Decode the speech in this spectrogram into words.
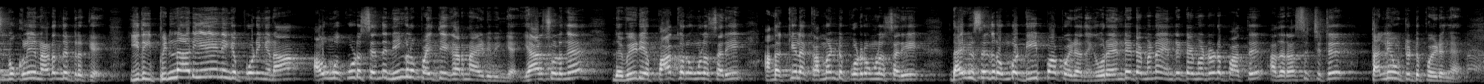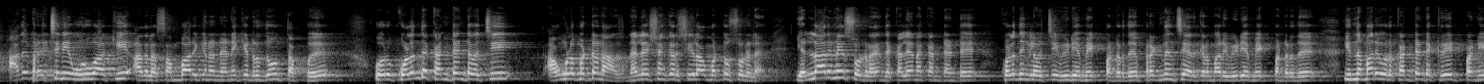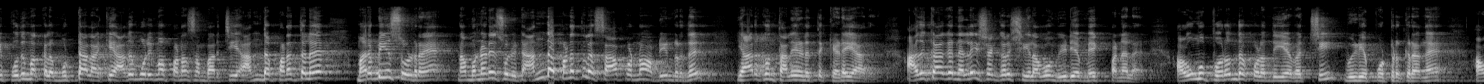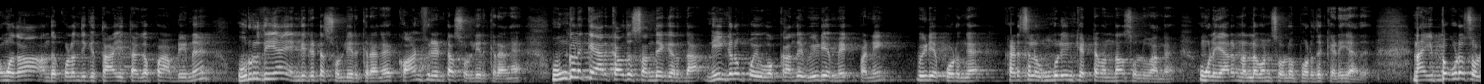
ஃபேஸ்புக்லேயும் நடந்துட்டு இருக்கு இது பின்னாடியே நீங்கள் போனீங்கன்னா அவங்க கூட சேர்ந்து நீங்களும் பைத்தியக்காரன் ஆயிடுவீங்க. யார் சொல்லுங்க? இந்த வீடியோ பார்க்குறவங்களும் சரி அங்கே கீழே கமெண்ட் போடுறவங்களும் சரி தயவு செய்து ரொம்ப டீப்பாக போயிடாதீங்க. ஒரு என்டர்டைன்மெண்ட் என்டர்டைன்மெண்ட்டோட பார்த்து அதை ரசிச்சுட்டு தள்ளி விட்டுட்டு போயிடுங்க. அதை பிரச்சனையை உருவாக்கி அதில் சம்பாதிக்கணும்னு நினைக்கிறதும் தப்பு. ஒரு குழந்தை கண்டென்ட்டை வச்சு அவங்கள மட்டும் நான் நெல்லை சங்கர் ஷீலா மட்டும் சொல்லலை. எல்லாருமே சொல்கிறேன் இந்த கல்யாண கண்டென்ட்டு குழந்தைங்களை வச்சு வீடியோ மேக் பண்ணுறது ப்ரெக்னென்சியாக இருக்கிற மாதிரி வீடியோ மேக் பண்ணுறது இந்த மாதிரி ஒரு கண்டென்ட்டை கிரியேட் பண்ணி பொதுமக்களை முட்டாளாக்கி அது மூலிமா பணம் சம்பாரித்து அந்த பணத்தில் மறுபடியும் சொல்கிறேன் நான் முன்னாடியே சொல்லிட்டேன் அந்த பணத்தில் சாப்பிட்ணும் அப்படின்றது யாருக்கும் தலையெழுத்து கிடையாது. அதுக்காக நெல்லை சங்கர் ஷீலாவும் வீடியோ மேக் பண்ணலை. அவங்க பிறந்த குழந்தைய வச்சு வீடியோ போட்டிருக்கிறாங்க. அவங்க தான் அந்த குழந்தைக்கு தாய் தகப்பன் அப்படின்னு உறுதியாக எங்ககிட்ட சொல்லியிருக்கிறாங்க கான்ஃபிடென்ட்டாக சொல்லியிருக்கிறாங்க. உங்களுக்கு யாருக்காவது சந்தேகம் இருந்தால் நீங்களும் போய் உட்காந்து வீடியோ மேக் பண்ணி வீடியோ போடுங்க. கடைசியில் உங்களையும் கெட்டவன் தான் சொல்லுவாங்க. உங்களை யாரும் நல்லவன் சொல்ல போகிறது கிடையாது. நான் இப்போ கூட சொல்கிறேன்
